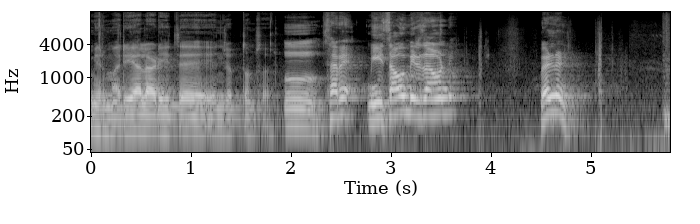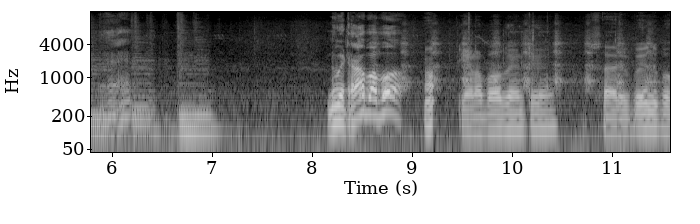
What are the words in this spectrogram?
మీరు మరీ అలా అడిగితే ఏం చెప్తాం సార్? సరే మీ చావు మీరు చావండి. వెళ్ళండి. నువ్వు ఇట్రా బాబు. బాబు ఏంటి? సరిపోయింది పో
